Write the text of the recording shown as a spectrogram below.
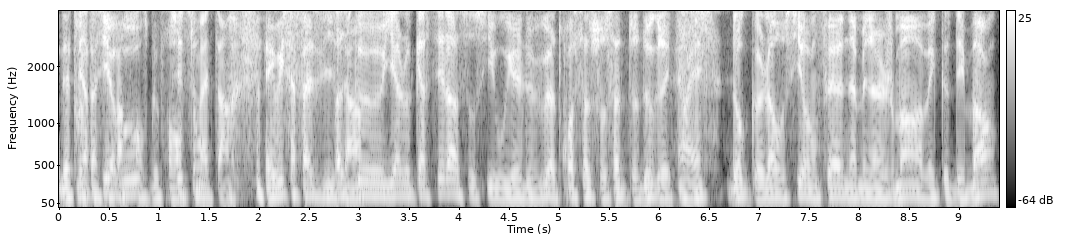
d'être passé à par vous. France Bleu Provence C'est ce tout matin. Et oui, ça passe vite. Parce hein. qu'il y a le Castellas aussi, où il y a une vue à 360 degrés. Ouais. Donc euh, là aussi, on fait un aménagement avec des bancs.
